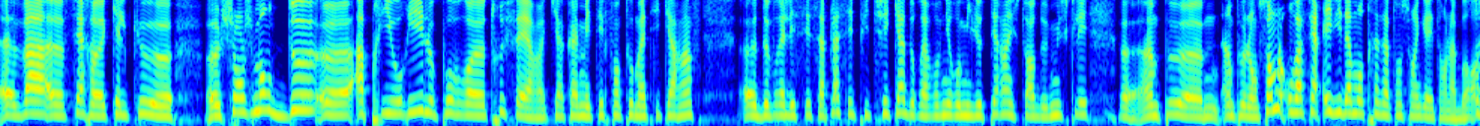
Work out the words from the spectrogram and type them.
euh, va euh, faire euh, quelques changements. Deux, a priori, le pauvre Truffert, qui a quand même été fantomatique à Reims, devrait laisser sa place. Et puis Tcheka devrait revenir au milieu de terrain, histoire de muscler un peu, un peu l'ensemble. On va faire évidemment très attention à Gaëtan Laborde,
